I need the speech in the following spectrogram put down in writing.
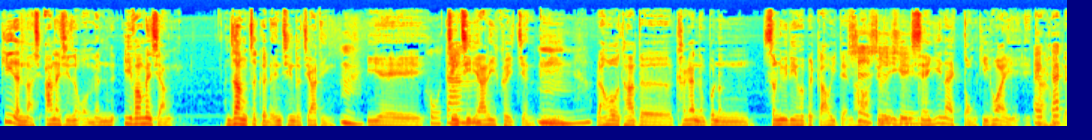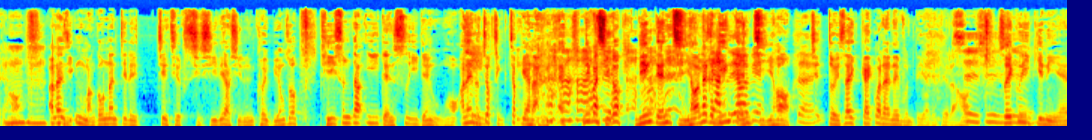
既然那是安尼，其实我们一方面想。让这个年轻的家庭，嗯，也经济压力可以减低，嗯，然后他的看看能不能生育率会不会高一点哈，就是一个生囡仔动机话也也较好的哈。啊，咱是五万公，咱这个政策实施了，是可以，比方说提升到一点四、一点五哈，啊，那个足足惊人，你把是个零点几哈，那个零点几哈，就对在解决咱的问题啊，就对了哈。是是。所以，关于今年的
